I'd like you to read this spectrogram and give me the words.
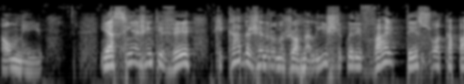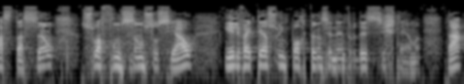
ao meio. E assim a gente vê que cada gênero no jornalístico ele vai ter sua capacitação, sua função social e ele vai ter a sua importância dentro desse sistema, tá?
